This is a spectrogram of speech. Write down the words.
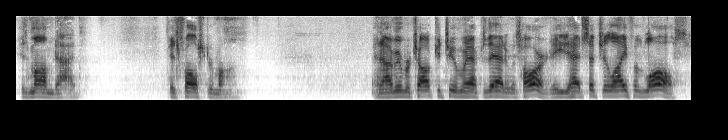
his mom died, his foster mom. And I remember talking to him after that. It was hard. He had such a life of loss.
